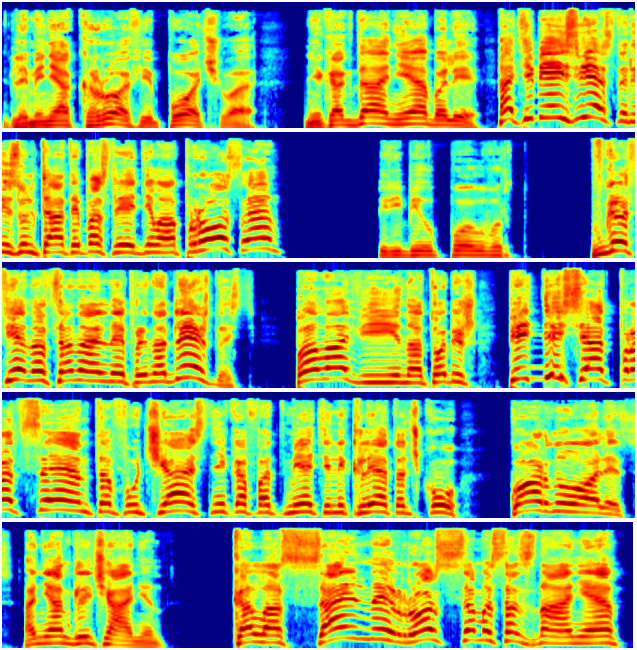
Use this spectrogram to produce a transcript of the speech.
для меня кровь и почва никогда не были... — А тебе известны результаты последнего опроса? — перебил Полвард. — В графе «Национальная принадлежность» половина, то бишь 50% участников отметили клеточку «Корнуоллес», а не англичанин. Колоссальный рост самосознания. —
